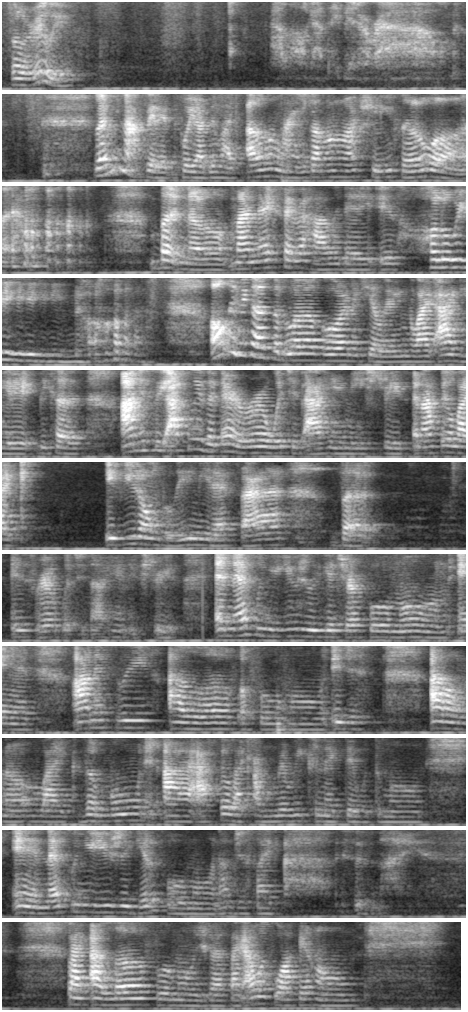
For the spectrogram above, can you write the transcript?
So, really, how long have they been around? Let me not say that before y'all be like, oh my gosh, she's so what? but no, my next favorite holiday is Halloween. Only because the blood, gore, and the killing. Like, I get it. Because, honestly, I believe that there are real witches out here in these streets. And I feel like if you don't believe me, that's fine. But it's real witches out here in the streets. And that's when you usually get your full moon. And honestly, I love a full moon. It just, I don't know, like the moon and I, I feel like I'm really connected with the moon. And that's when you usually get a full moon. I'm just like, ah, this is nice. Like I love full moons, you guys. Like I was walking home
